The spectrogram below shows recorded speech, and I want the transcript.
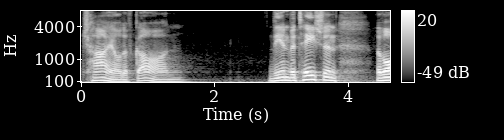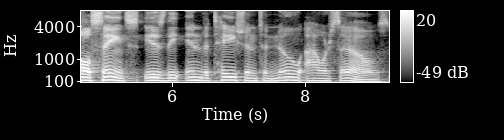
child of God. The invitation of all saints is the invitation to know ourselves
